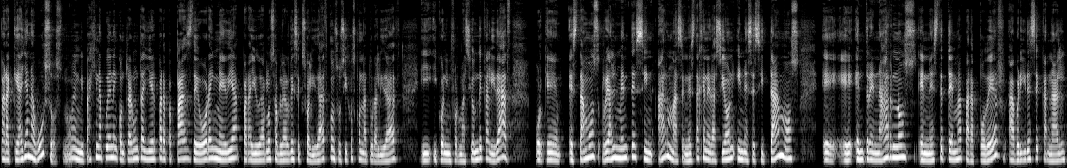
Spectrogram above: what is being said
para que hayan abusos. En mi página pueden encontrar un taller para papás de hora y media para ayudarlos a hablar de sexualidad con sus hijos con naturalidad y con información de calidad porque estamos realmente sin armas en esta generación y necesitamos eh, eh, entrenarnos en este tema para poder abrir ese canal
